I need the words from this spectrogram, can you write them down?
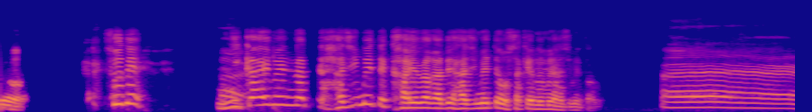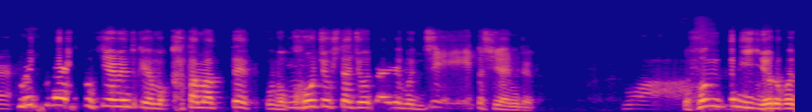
うんそれで、はい2回目になって初めて会話が出始めてお酒飲み始めたの。えこれくらい1試合目の時はもう固まって、もう硬直した状態でもうじーっと試合見てた。わ本当に喜んでも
